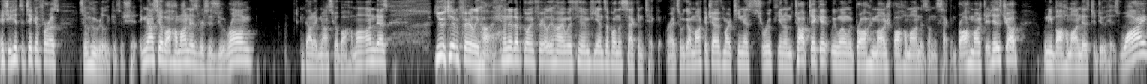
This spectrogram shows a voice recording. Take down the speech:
And she hits a ticket for us. So who really gives a shit? Ignacio Bahamondes versus Zhu Rong. Got Ignacio Bahamondes. Used him fairly high. Ended up going fairly high with him. He ends up on the second ticket, right? So we got Makhachev, Martinez, Tsarukyan on the top ticket. We went with Brahimaj Bahamondes on the second. Brahimaj did his job. We need Bahamondes to do his. Why?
